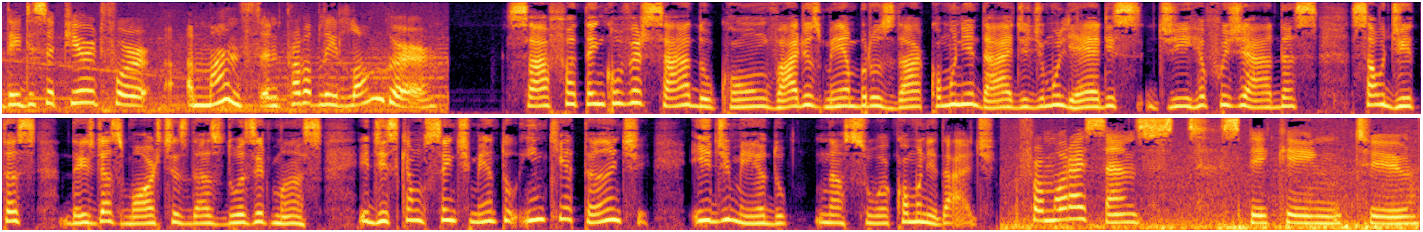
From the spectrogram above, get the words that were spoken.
they disappeared for a month and probably longer. Safa tem conversado com vários membros da comunidade de mulheres de refugiadas sauditas desde as mortes das duas irmãs e diz que é um sentimento inquietante e de medo na sua comunidade. From what I sensed speaking to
